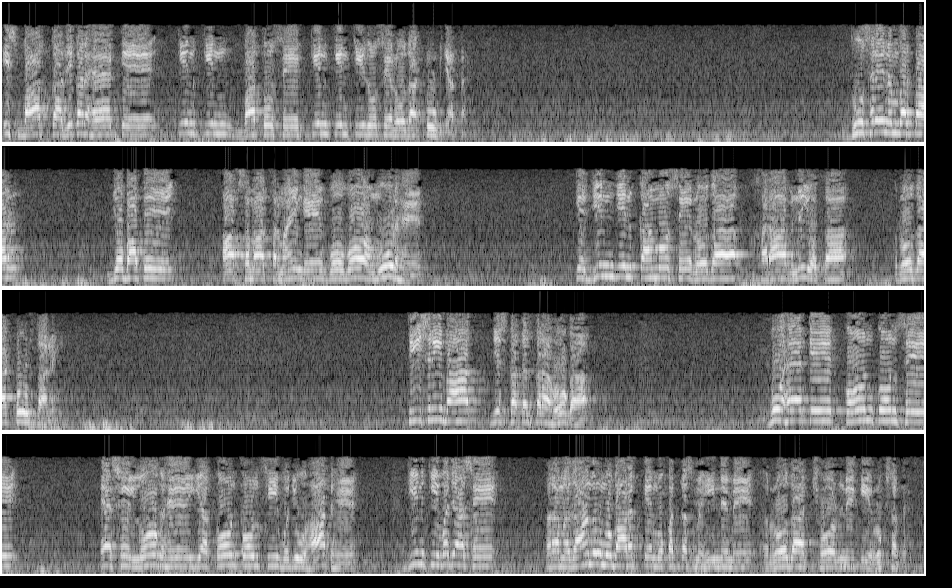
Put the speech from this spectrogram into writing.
اس بات کا ذکر ہے کہ کن کن باتوں سے، کن کن چیزوں سے روزہ ٹوٹ جاتا ہے۔ دوسرے نمبر پر جو باتیں آپ سماعت فرمائیں گے وہ وہ امور ہیں کہ جن جن کاموں سے روزہ خراب نہیں ہوتا، روزہ ٹوٹتا نہیں۔ تیسری بات جس کا تذکرہ ہوگا، وہ ہے کہ کون کون سے ایسے لوگ ہیں یا کون کون سی وجوہات ہیں جن کی وجہ سے رمضان المبارک کے مقدس مہینے میں روزہ چھوڑنے کی رخصت ہے۔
